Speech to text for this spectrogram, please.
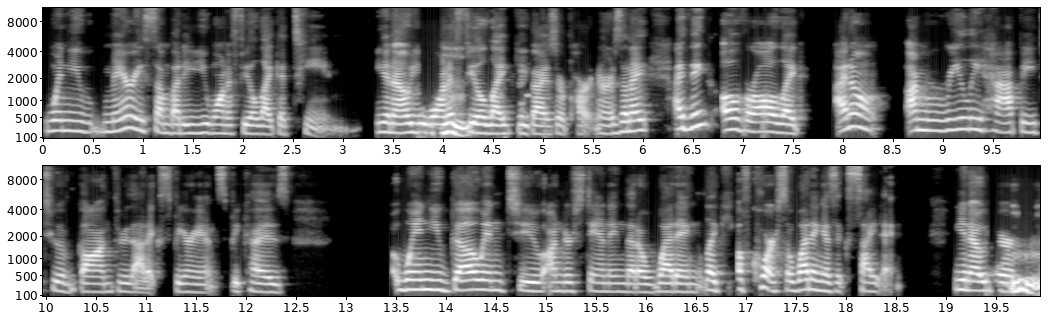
when you marry somebody, you want to feel like a team. You know, you want to mm. feel like you guys are partners. And I I think overall like I don't I'm really happy to have gone through that experience because when you go into understanding that a wedding like of course a wedding is exciting you know you're mm-hmm.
